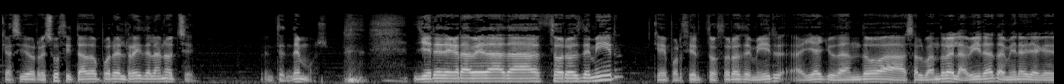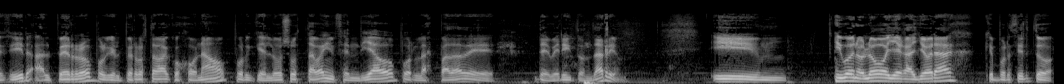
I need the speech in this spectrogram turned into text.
que ha sido resucitado por el rey de la noche. Entendemos. Hiere de gravedad a Zoros de Mir, que por cierto, Zoros de Mir ahí ayudando a salvándole la vida, también habría que decir, al perro, porque el perro estaba acojonado, porque el oso estaba incendiado por la espada de, de Beric Dondarrion. Y, y bueno, luego llega Yorah, que por cierto,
